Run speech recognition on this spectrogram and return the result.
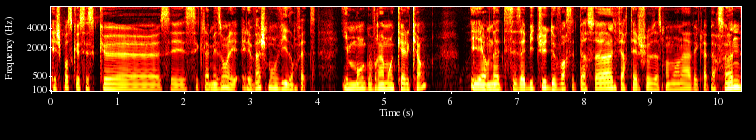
et je pense que c'est ce que c'est, que la maison elle est, vachement vide en fait. Il manque vraiment quelqu'un et on a ces habitudes de voir cette personne, faire telle chose à ce moment-là avec la personne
